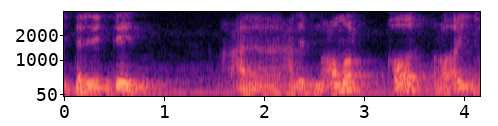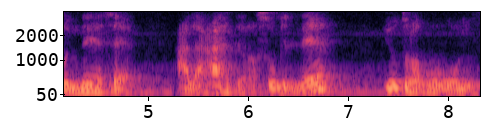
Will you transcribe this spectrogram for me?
الدليل الثاني عن ابن عمر قال رأيت الناس على عهد رسول الله يضربون.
